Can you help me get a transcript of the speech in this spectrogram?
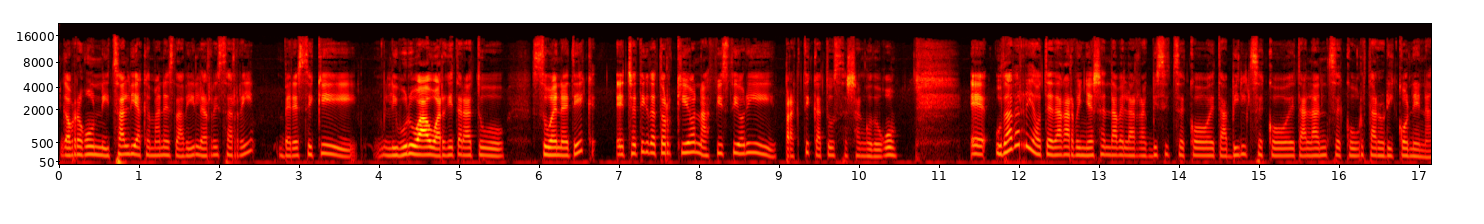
Gaur egun hitzaldiak emanez dabil herri zerri, bereziki liburu hau argitaratu zuenetik, etxetik datorkion afizio hori praktikatuz esango dugu. E, udaberria ote da garbine sendabelarrak bizitzeko eta biltzeko eta lantzeko urtarorik onena?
